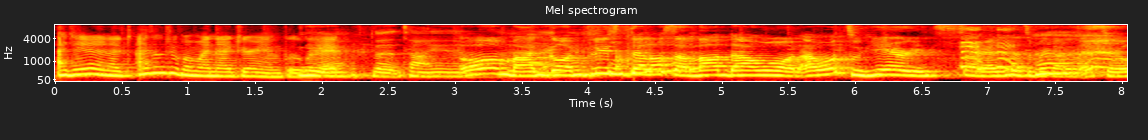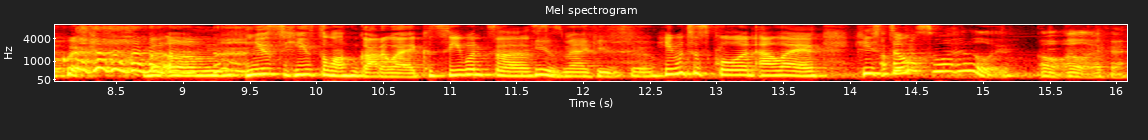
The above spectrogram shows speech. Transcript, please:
I didn't. I told you about my Nigerian boo, right? Yeah, the Italian. Oh my god, please tell us about that one. I want to hear it. Sorry, I just had to break out an extra real quick. But um He's he's the one who got away because he went to He he, was mad cute too. He went to school in L.A. He I still. thought I saw Italy. Oh, LA. Okay.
